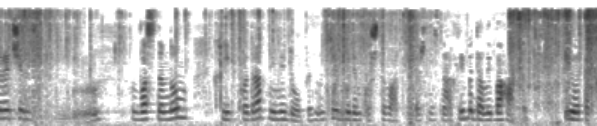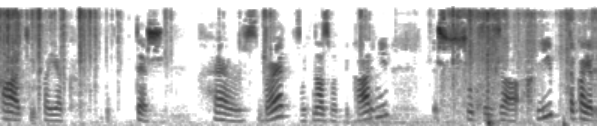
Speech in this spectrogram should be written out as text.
До речі, в основному хліб квадратний недобрий. Ну, це будемо коштувати, теж не знаю. Хліба дали багато. І отака, типа, як теж Hair's Bread, назва пікарні. Що це за хліб? Така як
